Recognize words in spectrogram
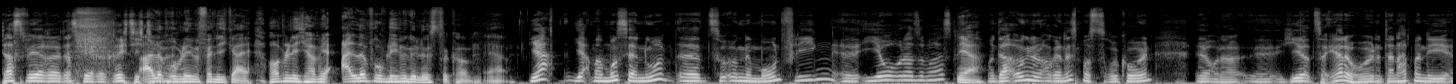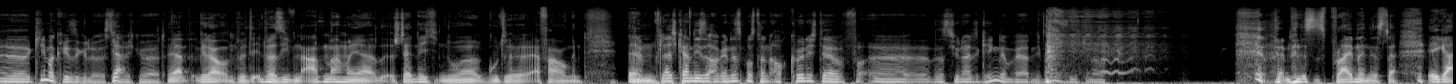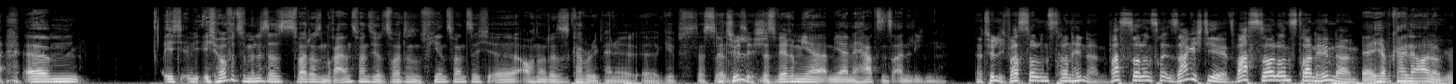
Das wäre, das wäre richtig Alle toll. Probleme fände ich geil. Hoffentlich haben wir alle Probleme gelöst bekommen. Ja. Ja, ja, man muss ja nur äh, zu irgendeinem Mond fliegen, äh, Io oder sowas, Ja. und da irgendeinen Organismus zurückholen äh, oder äh, hier zur Erde holen und dann hat man die äh, Klimakrise gelöst, Ja. habe ich gehört. Ja, genau. Und mit invasiven Arten machen wir ja ständig nur gute Erfahrungen. Ähm, Vielleicht kann dieser Organismus dann auch König der, äh, des United Kingdom werden, ich weiß es nicht genau. oder mindestens Prime Minister. Egal. Ähm, ich, ich hoffe zumindest, dass es 2023 oder 2024 äh, auch noch das Discovery Panel äh, gibt. Das, äh, Natürlich. Das, das wäre mir, mir ein Herzensanliegen. Natürlich, was soll uns dran hindern? Was soll uns, sage ich dir jetzt, was soll uns dran hindern? Ja, ich habe keine Ahnung.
